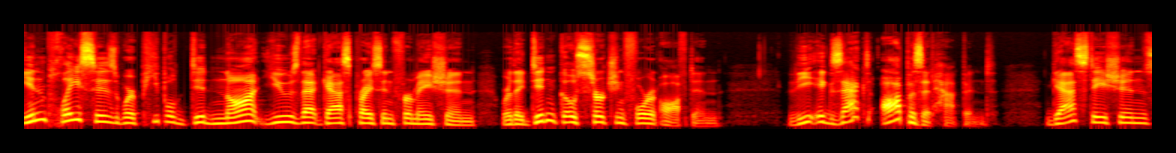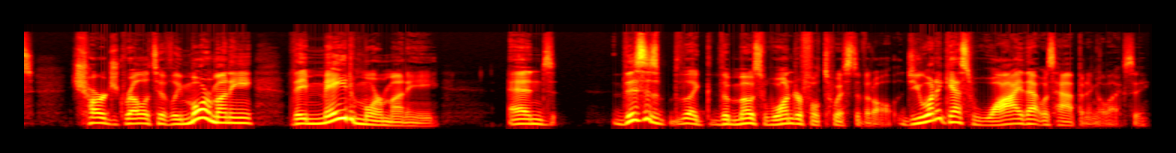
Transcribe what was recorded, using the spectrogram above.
in places where people did not use that gas price information, where they didn't go searching for it often, the exact opposite happened. Gas stations charged relatively more money, they made more money, and this is like the most wonderful twist of it all. Do you want to guess why that was happening, Alexi?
